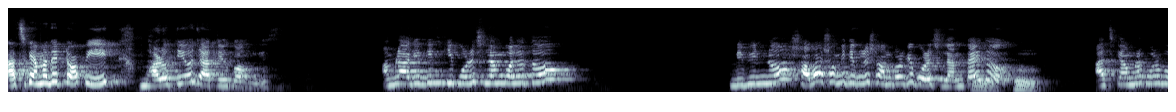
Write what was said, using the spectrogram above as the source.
আজকে আমাদের টপিক ভারতীয় জাতীয় কংগ্রেস। আমরা আগের দিন কি পড়েছিলাম বলো তো? বিভিন্ন সভা সমিতিগুলি সম্পর্কে পড়েছিলাম তাই তো? হুম। আজকে আমরা পড়ব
